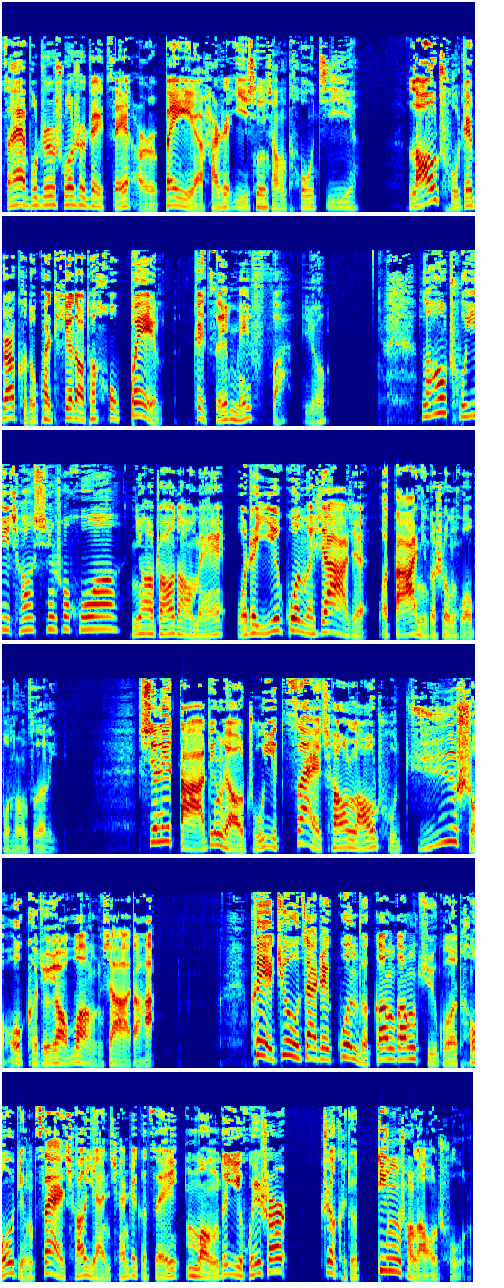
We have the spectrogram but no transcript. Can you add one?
咱也不知说是这贼耳背呀，还是一心想偷鸡呀。老楚这边可都快贴到他后背了，这贼没反应。老楚一瞧，心说：“嚯，你要找倒霉！我这一棍子下去，我打你个生活不能自理。”心里打定了主意，再瞧老楚举手，可就要往下打。可也就在这棍子刚刚举过头顶，再瞧眼前这个贼，猛的一回身这可就盯上老楚了。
